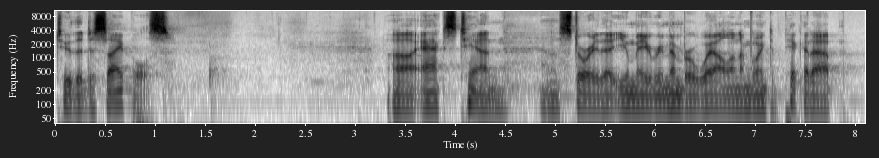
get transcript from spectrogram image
to the disciples. Uh, Acts 10, a story that you may remember well, and I'm going to pick it up.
